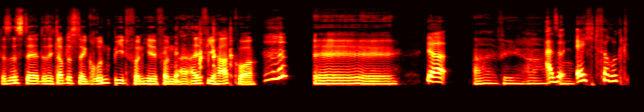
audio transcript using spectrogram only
das ist der, das, ich glaube, das ist der Grundbeat von hier, von Alfie Hardcore. Äh, Ja, Alfie Hardcore. also echt verrückt.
